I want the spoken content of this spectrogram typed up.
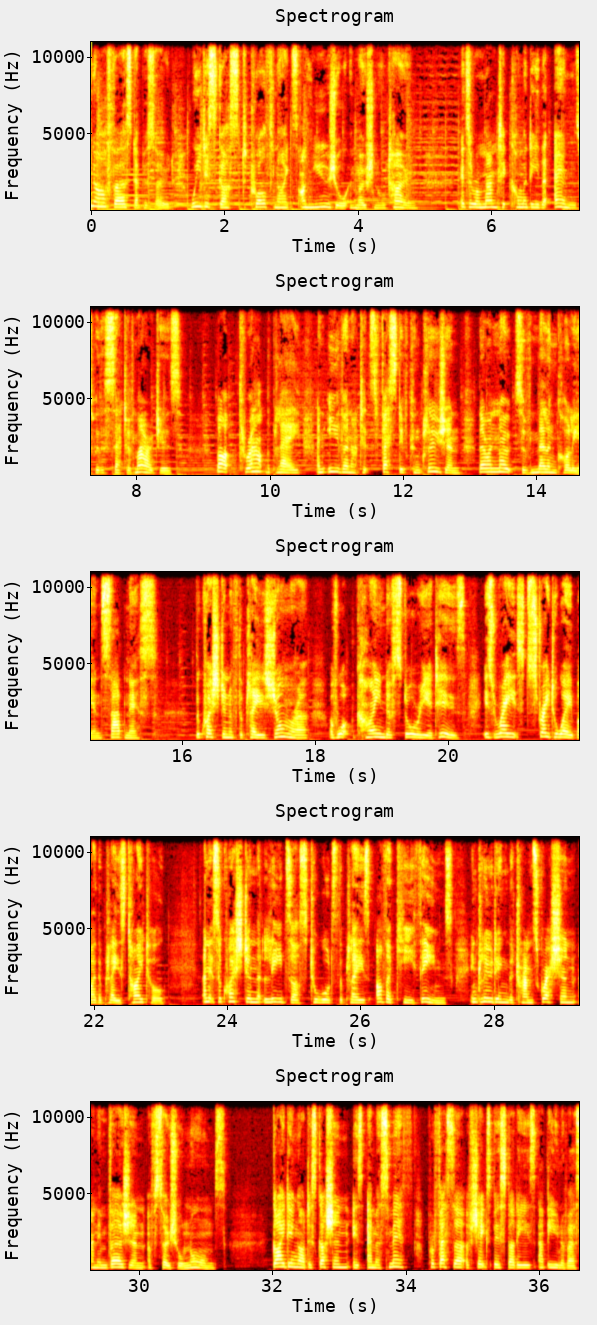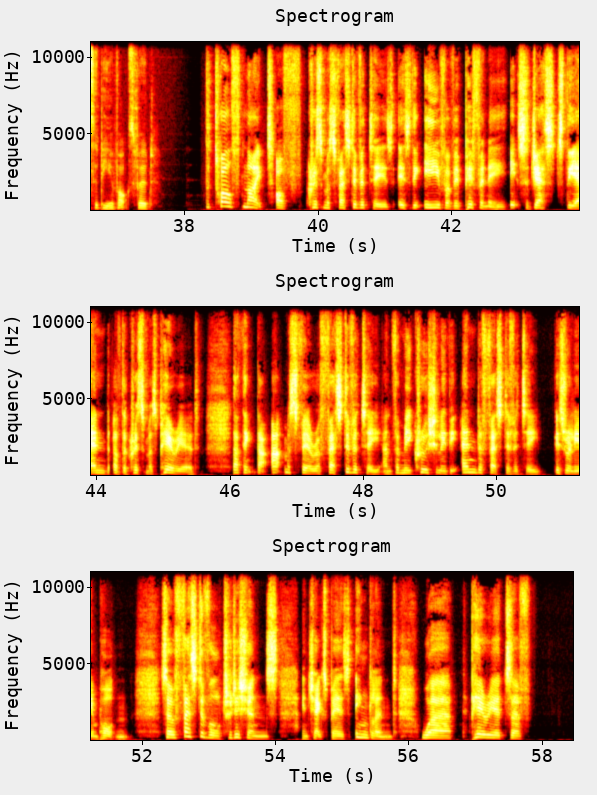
In our first episode, we discussed Twelfth Night's unusual emotional tone. It's a romantic comedy that ends with a set of marriages. But throughout the play, and even at its festive conclusion, there are notes of melancholy and sadness. The question of the play's genre, of what kind of story it is, is raised straight away by the play's title, and it's a question that leads us towards the play's other key themes, including the transgression and inversion of social norms. Guiding our discussion is Emma Smith, Professor of Shakespeare Studies at the University of Oxford. The twelfth night of Christmas festivities is the eve of Epiphany. It suggests the end of the Christmas period. I think that atmosphere of festivity, and for me, crucially, the end of festivity, is really important. So, festival traditions in Shakespeare's England were periods of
